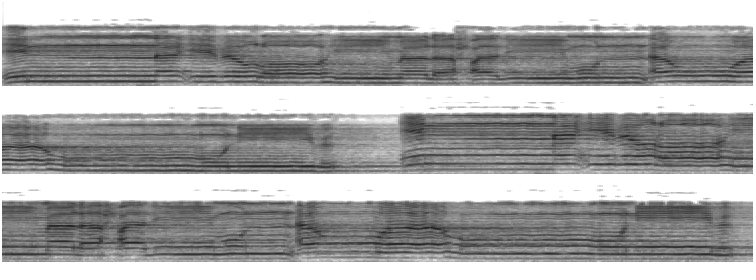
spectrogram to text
إِنَّ إِبْرَاهِيمَ لَحَلِيمٌ أَوَّاهٌ مُّنِيبٌ إِنَّ إِبْرَاهِيمَ لَحَلِيمٌ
